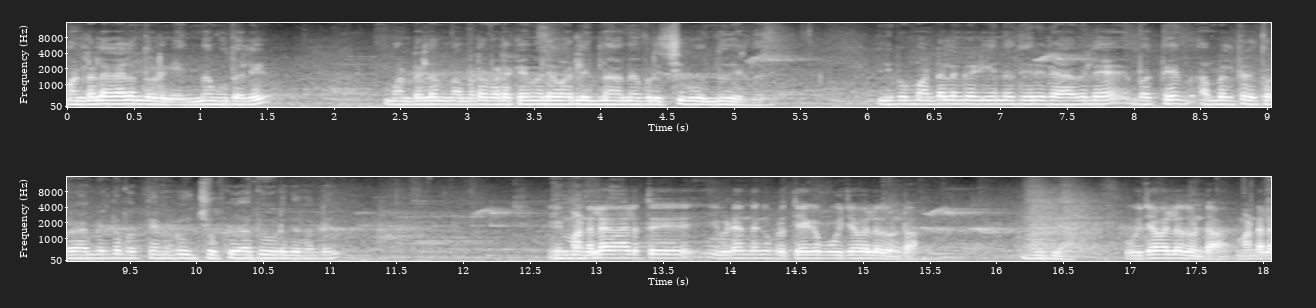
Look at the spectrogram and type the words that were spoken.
മണ്ഡലകാലം തുടങ്ങി. ഇന്ന് മുതൽ മണ്ഡലം നമ്മുടെ വടക്കേ മലബാറിൽ ഇന്നാണ് വൃശ്ചി ഒന്ന് വരുന്നത്. ഇനിയിപ്പോൾ മണ്ഡലം കഴിയുന്നത് രാവിലെ ഭക്തി അമ്പലത്തിൽ തൊഴാൻ വരുന്ന ഭക്തജനങ്ങൾക്ക് ചുക്ക് കാപ്പി കൊടുക്കുന്നുണ്ട്. ഈ മണ്ഡലകാലത്ത് ഇവിടെ എന്തെങ്കിലും പ്രത്യേക പൂജ വല്ലതുണ്ടോ പൂജ. പൂജ മണ്ഡല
